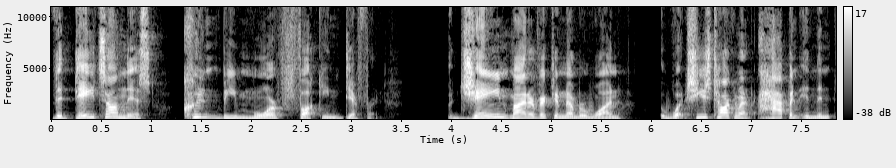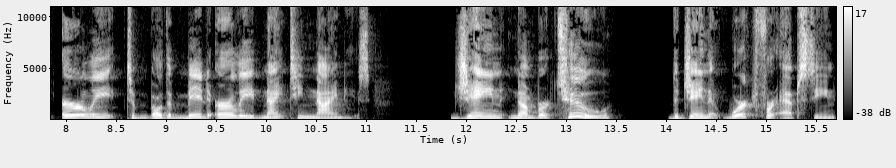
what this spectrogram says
the dates on this couldn't be more fucking different. Jane, minor victim number one, what she's talking about happened in the early to or the mid early 1990s. Jane number two, the Jane that worked for Epstein,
